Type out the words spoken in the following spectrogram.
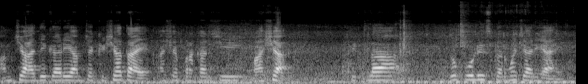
आमचे अधिकारी आमच्या खिशात आहे. अशा प्रकारची भाषा तिथला जो पोलीस कर्मचारी आहे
